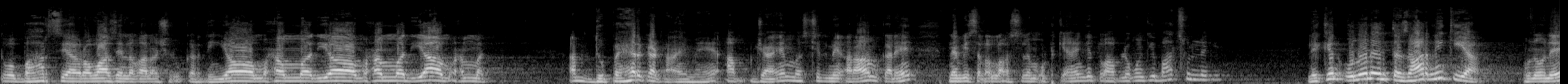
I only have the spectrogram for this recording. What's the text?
तो वो बाहर से आवाज़ें लगाना शुरू कर दी, या मोहम्मद या मोहम्मद या मोहम्मद। अब दोपहर का टाइम है, आप जाएँ मस्जिद में, आराम करें, नबी सल्लल्लाहु अलैहि वसल्लम उठ के आएँगे तो आप लोगों की बात सुन लेंगे। लेकिन उन्होंने इंतज़ार नहीं किया। उन्होंने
